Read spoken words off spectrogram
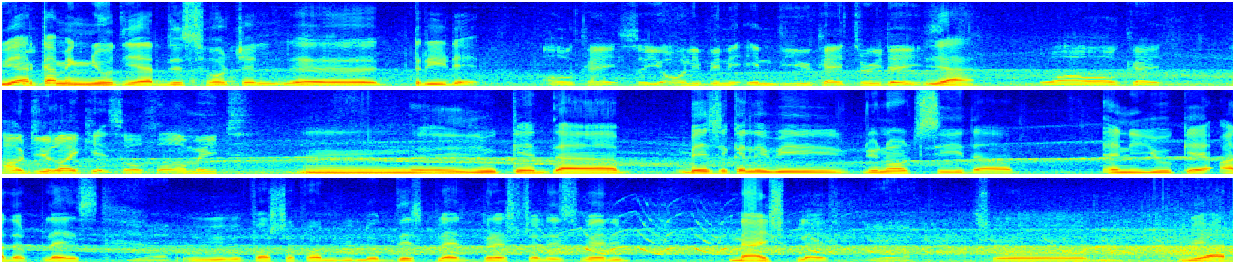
We are coming New Year. This hotel uh, three day. Okay, so you only been in the UK three days? Yeah. Wow, okay. How do you like it so far, mate? Mm, UK. Basically, we do not see the any UK other place. Yeah. We, first of all, we look this place. Bristol is very nice place. Yeah. So we are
